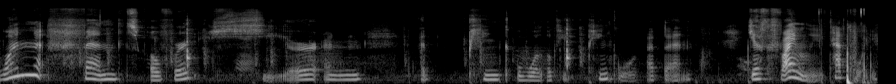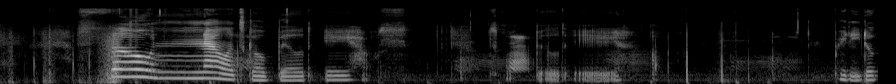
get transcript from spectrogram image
one fence over here and add pink wool. Okay, pink wool at the end. Yes, finally, a toy. So now let's go build a house. Let's go build a pretty dog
